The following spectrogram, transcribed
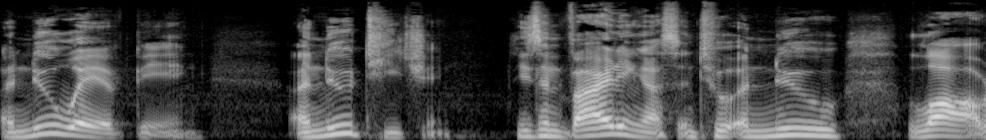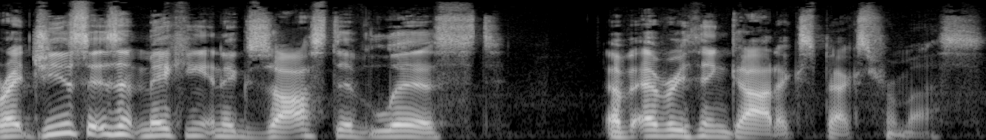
a new way of being, a new teaching. He's inviting us into a new law, right? Jesus isn't making an exhaustive list of everything God expects from us.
